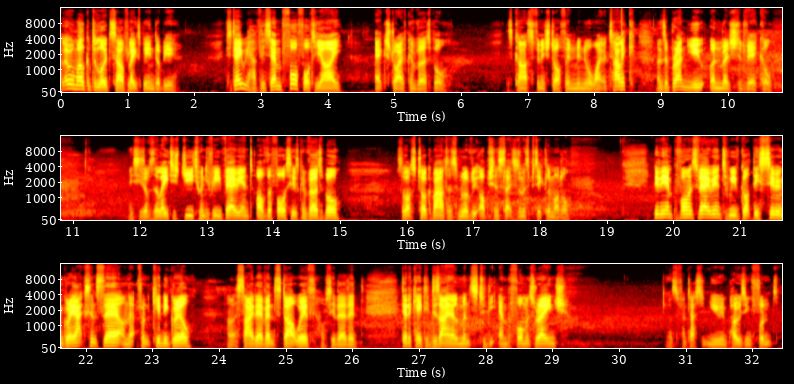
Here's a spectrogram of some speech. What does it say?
Hello and welcome to Lloyd South Lakes BMW. Today we have this M440i xDrive convertible. This car's finished off in mineral white metallic and is a brand new unregistered vehicle. This is obviously the latest G23 variant of the 4 Series convertible. So lots to talk about and some lovely options selected on this particular model. Being the M Performance variant, we've got the Cerium grey accents there on that front kidney grille and that side air vent to start with. Obviously they're the dedicated design elements to the M Performance range. There's a fantastic new imposing front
